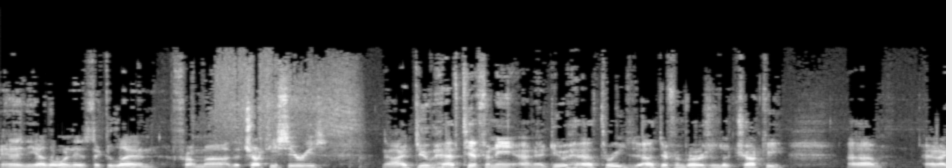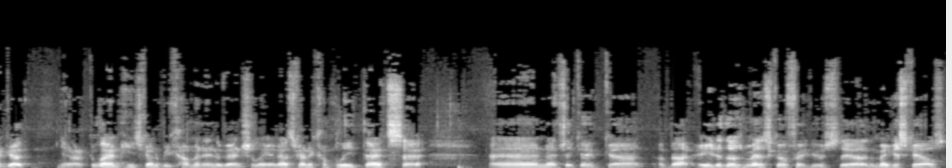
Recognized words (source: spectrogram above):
and the other one is the Glenn from uh, the Chucky series. Now, I do have Tiffany, and I do have three uh, different versions of Chucky. Um, and I got, you know, Glenn, he's going to be coming in eventually, and that's going to complete that set. And I think I've got about eight of those Mezco figures, uh, the Mega Scales.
